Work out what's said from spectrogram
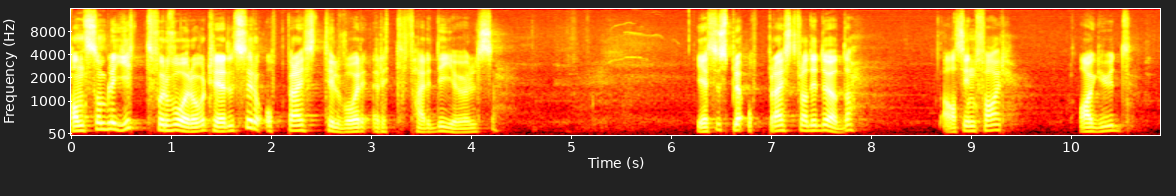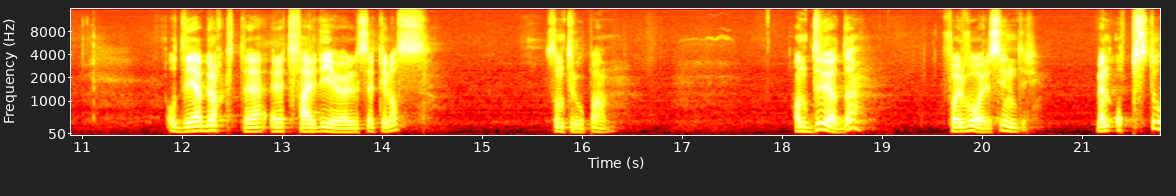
han som ble gitt for våre overtredelser og oppreist til vår rettferdiggjørelse. Jesus ble oppreist fra de døde av sin far, av Gud. Og det brakte rettferdiggjørelse til oss som tror på ham. Han døde for våre synder, men oppsto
